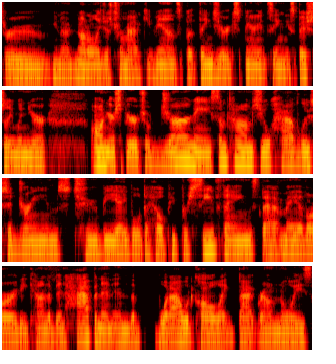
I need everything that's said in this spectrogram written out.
through you know not only just traumatic events but things you're experiencing especially when you're on your spiritual journey sometimes you'll have lucid dreams to be able to help you perceive things that may have already kind of been happening in the what i would call like background noise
